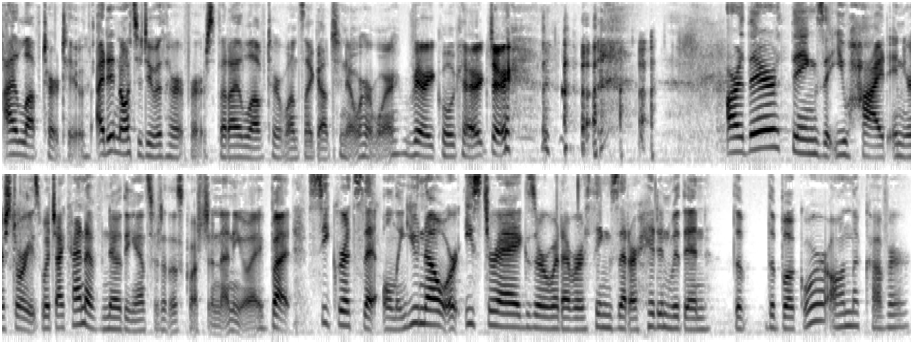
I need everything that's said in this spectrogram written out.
I loved her too. I didn't know what to do with her at first, but I loved her once I got to know her more. Very cool character. Are there things that you hide in your stories, which I kind of know the answer to this question anyway, but secrets that only you know, or Easter eggs, or whatever, things that are hidden within the, the book or on the cover?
